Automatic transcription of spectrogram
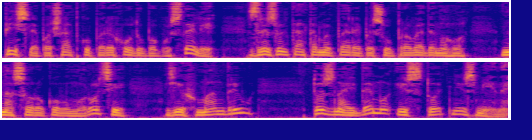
після початку переходу по пустелі, з результатами перепису, проведеного на сороковому році їх мандрів, то знайдемо істотні зміни.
